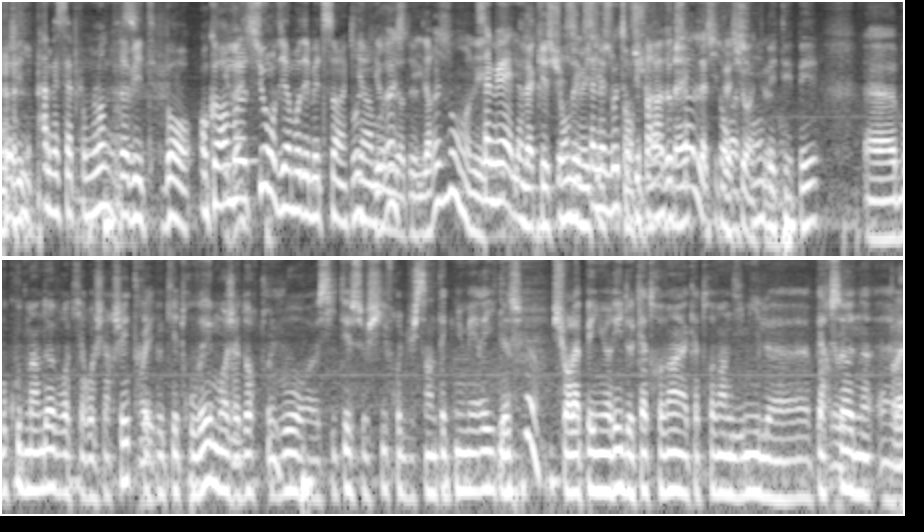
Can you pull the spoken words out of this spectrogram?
aussi. Ah, mais ça plombe l'ambiance. Très vite. Bon, encore un Il mot reste- là-dessus, on dit un mot des médecins. Qui Oui, a un il, mot reste- dire il a raison. les- Samuel. La question des métiers Samuel sous tension. C'est paradoxal, la situation. BTP, euh, beaucoup de main d'œuvre qui est recherchée, très Oui. peu qui est trouvée. Moi, j'adore toujours euh, citer ce chiffre du Syntec numérique Bien sûr. sur la pénurie de 80 à 90 000 euh, personnes euh,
